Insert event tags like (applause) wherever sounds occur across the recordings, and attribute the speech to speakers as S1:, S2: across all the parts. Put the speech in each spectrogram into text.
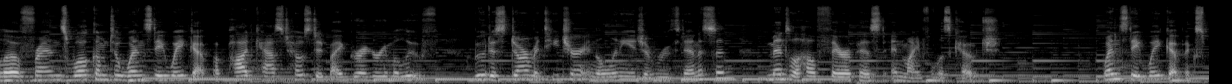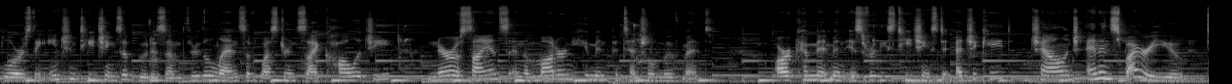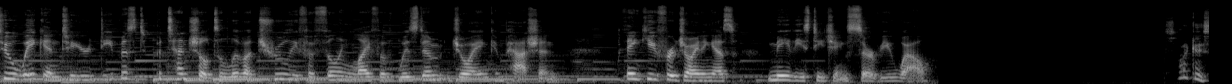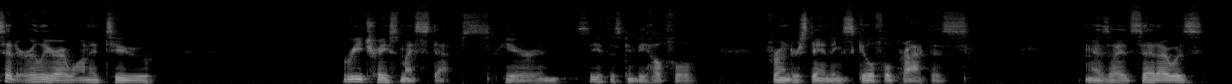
S1: Hello, friends. Welcome to Wednesday Wake Up, a podcast hosted by Gregory Maloof, Buddhist Dharma teacher in the lineage of Ruth Denison, mental health therapist, and mindfulness coach. Wednesday Wake Up explores the ancient teachings of Buddhism through the lens of Western psychology, neuroscience, and the modern human potential movement. Our commitment is for these teachings to educate, challenge, and inspire you to awaken to your deepest potential to live a truly fulfilling life of wisdom, joy, and compassion. Thank you for joining us. May these teachings serve you well.
S2: So, like I said earlier, I wanted to retrace my steps here and see if this can be helpful for understanding skillful practice. As I had said, I was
